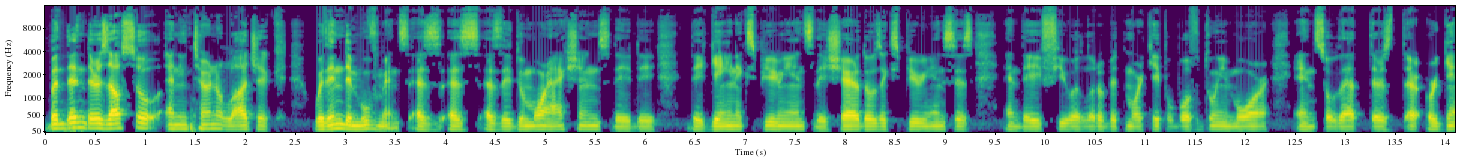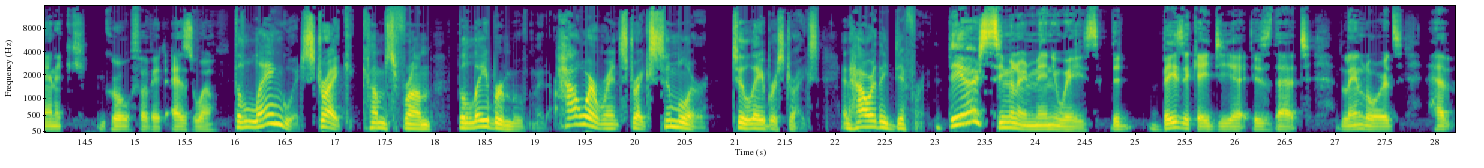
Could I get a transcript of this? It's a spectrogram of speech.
But then there's also an internal logic within the movements as as as they do more actions, they they they gain experience, they share those experiences, and they feel a little bit more capable of doing more, and so that there's the organic growth of it as well. The language strike comes from the labor movement. How are rent strikes similar to labor strikes and how are they different? They are similar in many ways. The basic idea is that landlords have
